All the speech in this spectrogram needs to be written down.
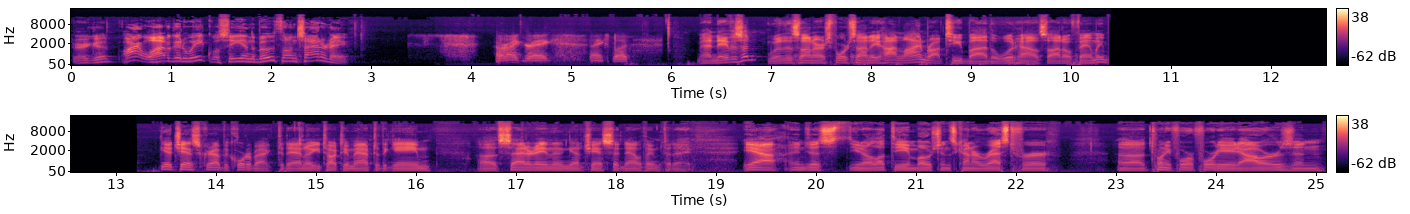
Very good. All right, well, have a good week. We'll see you in the booth on Saturday. All right, Greg. Thanks, bud. Matt Davison with us on our Sports Sunday hotline, brought to you by the Woodhouse Auto Family. You had a chance to grab the quarterback today. I know you talked to him after the game uh, Saturday, and then got a chance to sit down with him today. Yeah, and just you know let the emotions kind of rest for uh, 24, 48 hours, and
